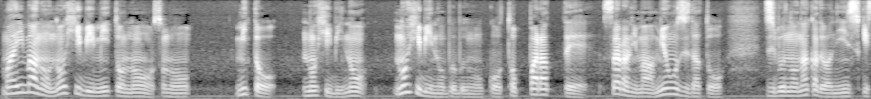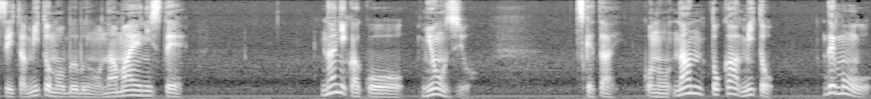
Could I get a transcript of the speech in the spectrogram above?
まあ今の野日々水戸の、その、水戸野日々のの日々の部分をこう取っ払って、さらにまあ名字だと自分の中では認識していた水戸の部分を名前にして、何かこう、名字をつけたい。このなんとか水戸。でも、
